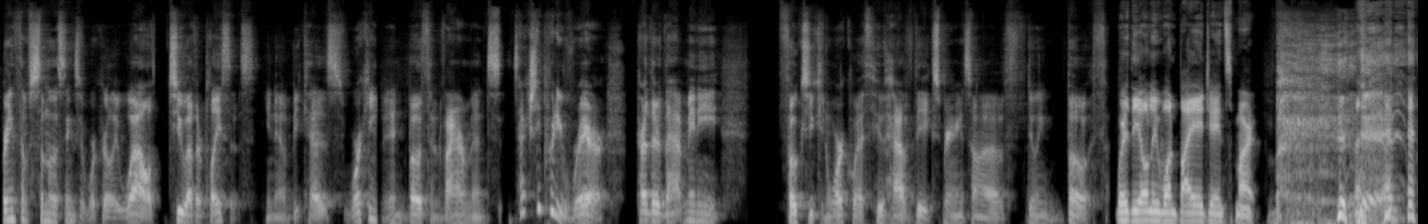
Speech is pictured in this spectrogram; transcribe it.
bring some of those things that work really well to other places, you know, because working in both environments, it's actually pretty rare. Are there that many folks you can work with who have the experience of doing both? We're the only one by AJ and Smart. and,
